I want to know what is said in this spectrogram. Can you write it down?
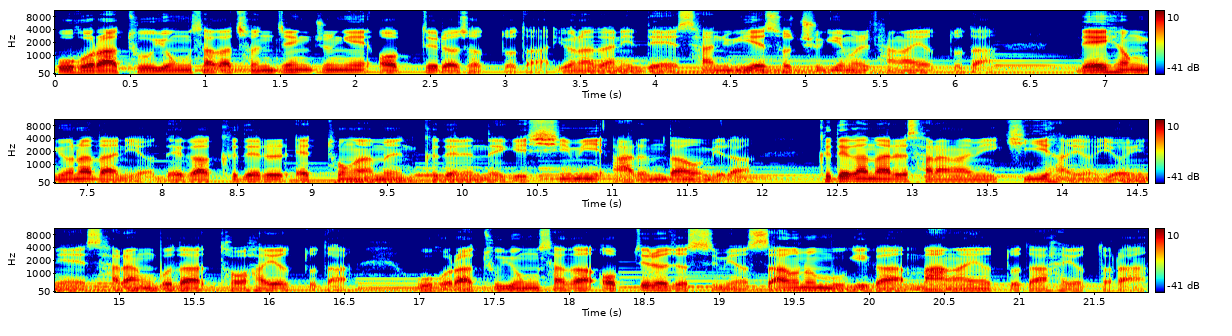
오호라 두 용사가 전쟁 중에 엎드려졌도다. 요나단이 내 산 위에서 죽임을 당하였도다. 내 형 요나단이여 내가 그대를 애통함은 그대는 내게 심히 아름다움이라. 그대가 나를 사랑함이 기이하여 여인의 사랑보다 더하였도다 오호라 두 용사가 엎드려졌으며 싸우는 무기가 망하였도다 하였더라.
